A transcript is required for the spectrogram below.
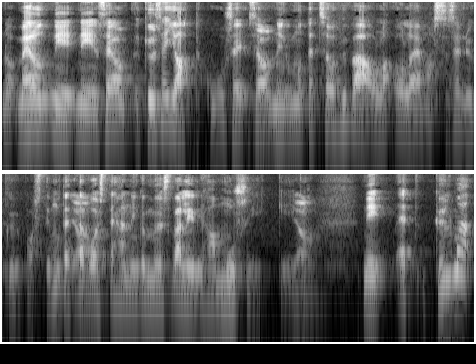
No meillä on, niin, niin se on, kyllä se jatkuu, se, se on, niin kuin, mutta että se on hyvä olla olemassa se nykyposti, mutta että voisi tehdä niin kuin, myös välillä ihan musiikkia. Joo. Niin, että kyllä, mä,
